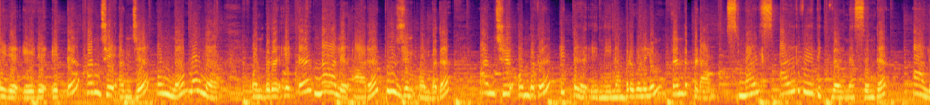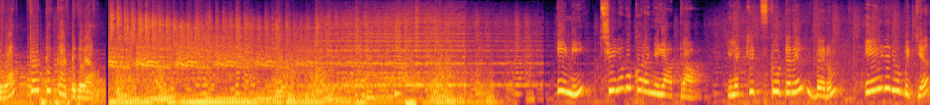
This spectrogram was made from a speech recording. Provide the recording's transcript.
ഏഴ് ഏഴ് എട്ട് അഞ്ച് അഞ്ച് ഒന്ന് മൂന്ന്. ഒൻപത് എട്ട് നാല് ആറ് പൂജ്യം ഒമ്പത്. അഞ്ച് ഒമ്പത് എട്ട് എന്നീ നമ്പറുകളിലും ബന്ധപ്പെടാം. Smiles ayurvedic wellness centre Aluva തോട്ടിക്കാട്ടുകര. ഇനി ചിലവ് കുറഞ്ഞ യാത്ര. ഇലക്ട്രിക് സ്കൂട്ടറിൽ വെറും ഏഴ് രൂപയ്ക്ക്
